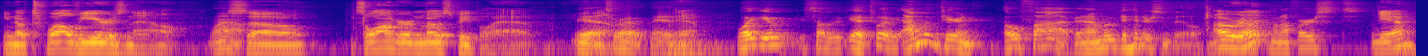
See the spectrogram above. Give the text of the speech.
you know, 12 years now. Wow. So it's longer than most people have. yeah, that's right, man. Yeah. What you? So yeah, twelve. I moved here in 05 and I moved to Hendersonville. Oh, really? When I first Yeah.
